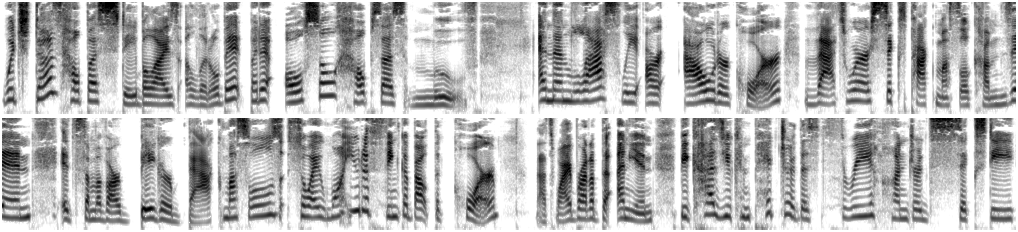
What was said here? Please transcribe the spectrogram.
which does help us stabilize a little bit, but it also helps us move. And then lastly, our outer core, that's where our six pack muscle comes in. It's some of our bigger back muscles. So I want you to think about the core that's why I brought up the onion because you can picture this 360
